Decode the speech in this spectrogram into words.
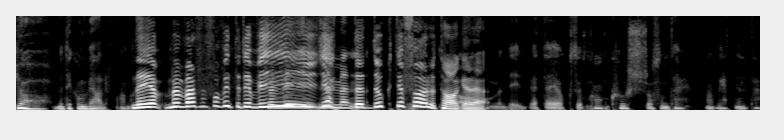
Ja, men det kommer vi aldrig få. Anna. Nej, jag- men varför får vi inte det? Vi, För är vi- ju nej, men- jätteduktiga företagare. Ja, men det vet jag är också konkurs och sånt där. Man vet inte.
